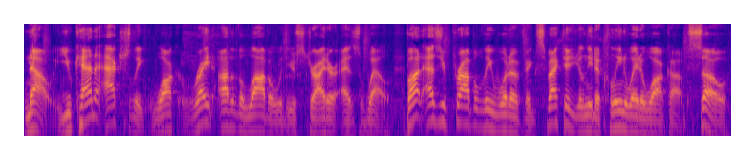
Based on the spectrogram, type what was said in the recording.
Now, you can actually walk right out of the lava with your strider as well. But as you probably would have expected, you'll need a clean way to walk up. So,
